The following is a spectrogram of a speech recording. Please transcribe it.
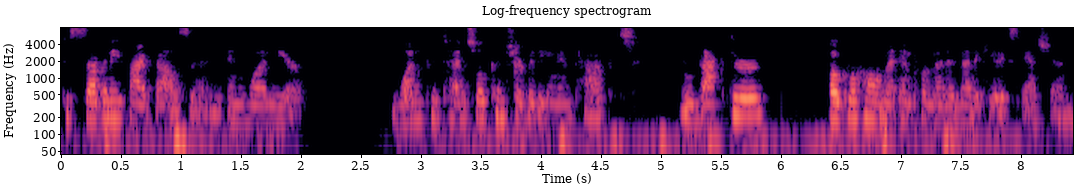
to 75,000 in one year. One potential contributing impact and factor Oklahoma implemented Medicaid expansion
